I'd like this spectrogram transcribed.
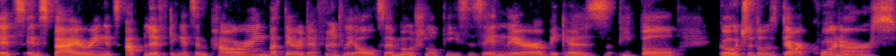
It's inspiring, it's uplifting, it's empowering, but there are definitely also emotional pieces in there because people go to those dark corners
